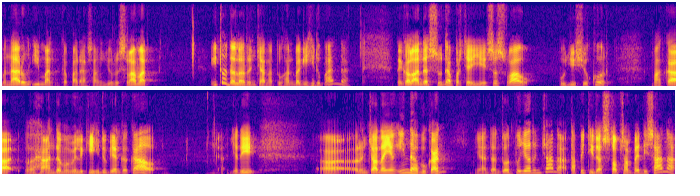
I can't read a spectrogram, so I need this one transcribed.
menaruh iman kepada Sang Juru Selamat? Itu adalah rencana Tuhan bagi hidup Anda. Dan kalau Anda sudah percaya Yesus, wow, puji syukur. Maka Anda memiliki hidup yang kekal. Ya, jadi uh, rencana yang indah bukan? Ya, dan Tuhan punya rencana, tapi tidak stop sampai di sana.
